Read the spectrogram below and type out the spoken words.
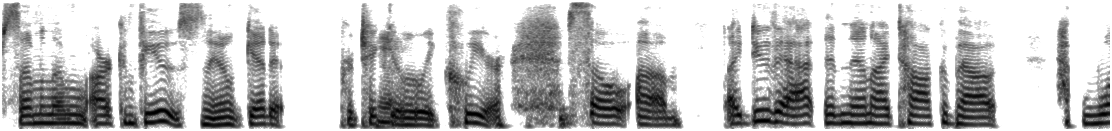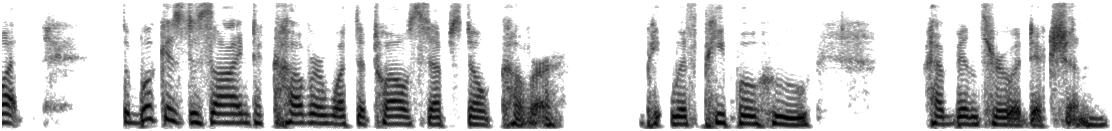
some of them are confused they don't get it particularly yeah. clear so um, i do that and then i talk about what the book is designed to cover what the 12 steps don't cover with people who have been through addiction.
